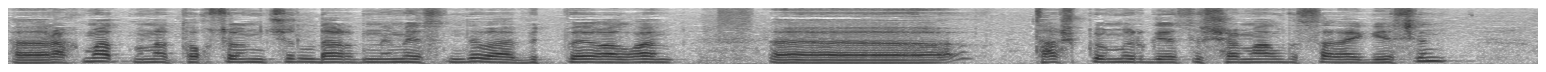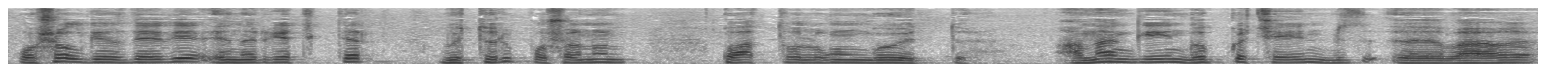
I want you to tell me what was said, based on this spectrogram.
рахмат мына токсонунчу жылдардын эмесинде баягы бүтпөй калган таш көмүр гэси шамалды сарай гэсин ошол кездеги энергетиктер бүтүрүп ошонун кубаттуулугун көбөйттү анан кийин көпкө чейин биз баягы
